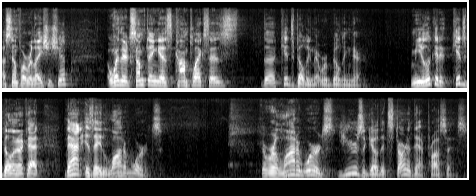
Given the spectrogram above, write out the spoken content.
a simple relationship, or whether it's something as complex as the kids' building that we're building there. I mean, you look at a kids' building like that, that is a lot of words. There were a lot of words years ago that started that process.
